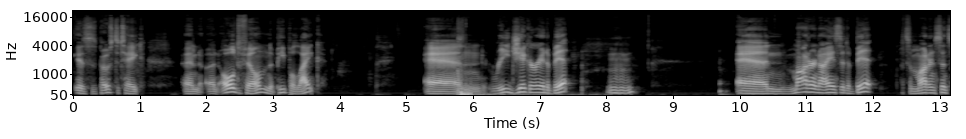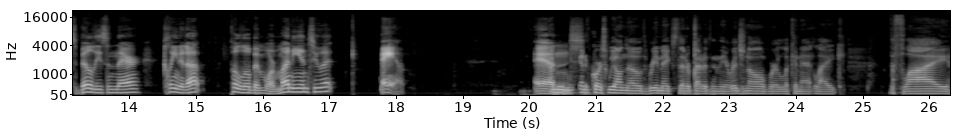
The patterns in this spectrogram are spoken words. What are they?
is supposed to take an an old film that people like and rejigger it a bit mm-hmm. and modernize it a bit, put some modern sensibilities in there, clean it up, put a little bit more money into it. Bam. I mean, and and of course, we all know the remakes that are better than the original. We're looking at like The Fly,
